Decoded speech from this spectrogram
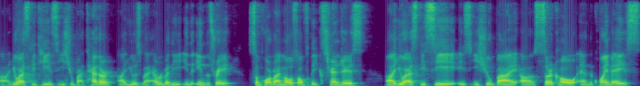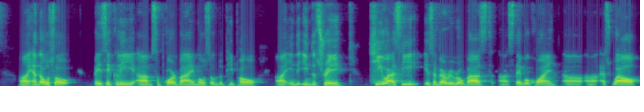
uh, USDT is issued by Tether, uh, used by everybody in the industry, supported by most of the exchanges. Uh, USDC is issued by uh, Circle and Coinbase, uh, and also basically um, supported by most of the people uh, in the industry. TUSD is a very robust stable stablecoin as well,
